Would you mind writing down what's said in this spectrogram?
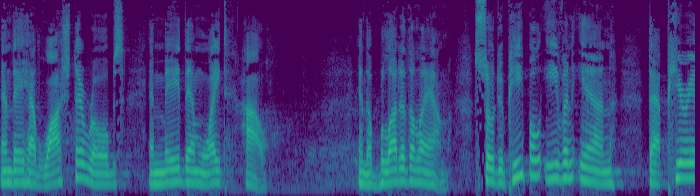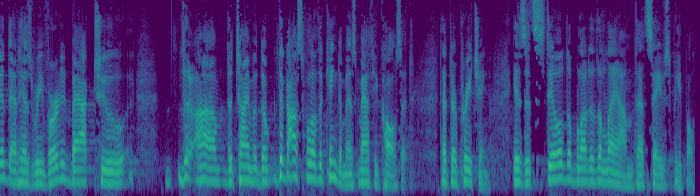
and they have washed their robes and made them white. How? In the blood of the Lamb. So, do people, even in that period that has reverted back to the, uh, the time of the, the gospel of the kingdom, as Matthew calls it, that they're preaching, is it still the blood of the Lamb that saves people?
